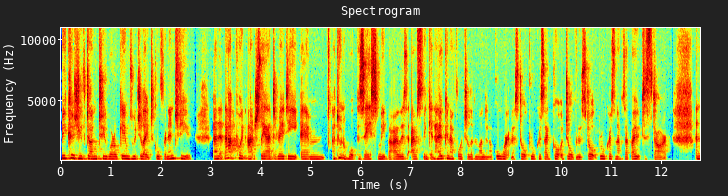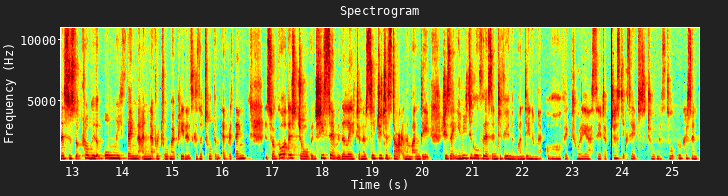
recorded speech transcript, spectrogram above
because you've done two World Games. Would you like to go for an interview? And at that point, actually, I'd already um, I don't know what possessed me, but I was I was thinking, how can I afford to live in London? I'll go work in a stockbroker's. I'd got a job in a stockbroker's, and I was about to start. And this is the, probably the only thing that I never told my parents because I told them everything. And so I got this job, and she sent me the letter, and I said due to start on the Monday. She's like, you need to go for this interview on the Monday, and I'm like, oh, Victoria, I said I've just accepted a job in a stockbroker's, and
